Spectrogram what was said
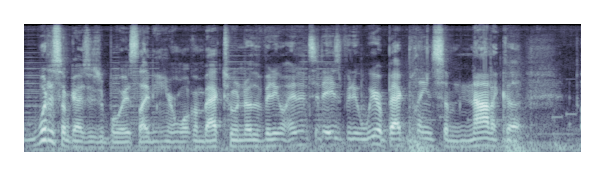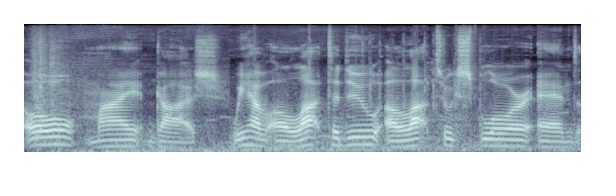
What is up guys, it's your boy, it's Lightning here, welcome back to another video, and in today's video, we are back playing some Nautica. Oh my gosh. We have a lot to do, a lot to explore, and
